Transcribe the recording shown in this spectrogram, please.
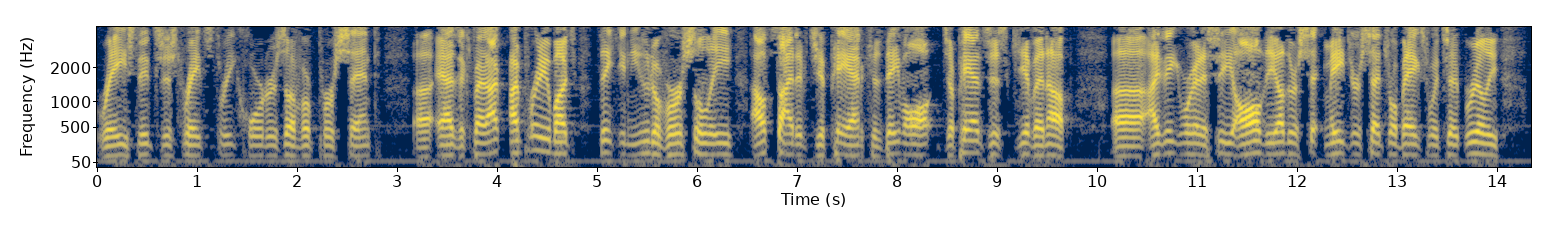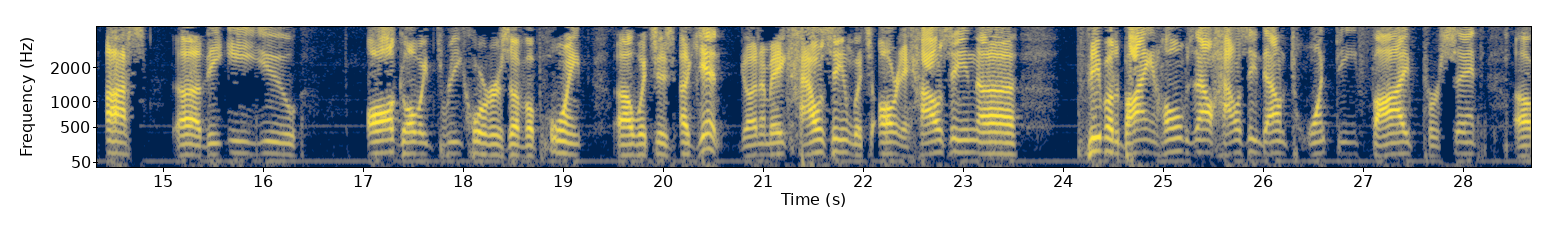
raised interest rates three quarters of a percent. Uh, as expected, I, am pretty much thinking universally outside of Japan because they've all Japan's just given up. Uh, I think we're going to see all the other major central banks, which it really us, uh, the EU, all going three quarters of a point, uh, which is again going to make housing, which already housing people buying homes now, housing down 25%, uh,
